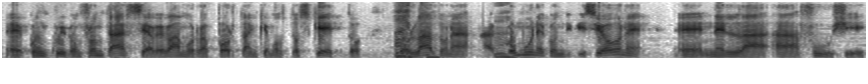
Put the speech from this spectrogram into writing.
eh, con cui confrontarsi, avevamo un rapporto anche molto schietto, da un ecco. lato una, una ah. comune condivisione eh, nella Fuci,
